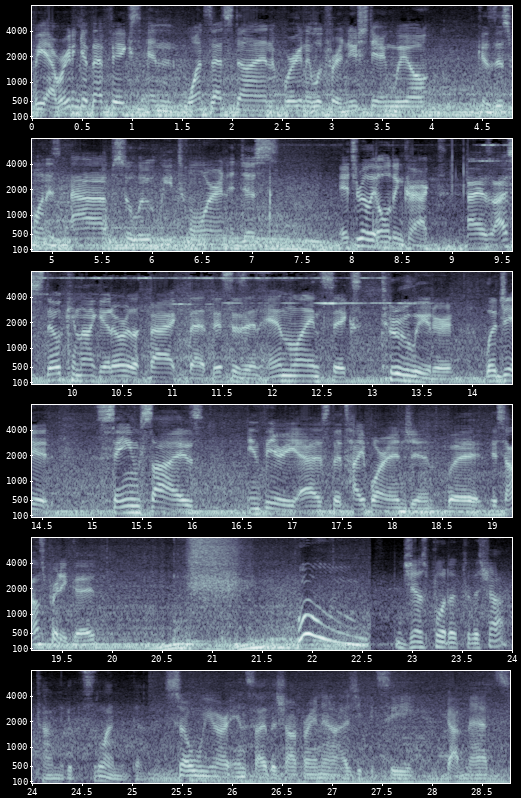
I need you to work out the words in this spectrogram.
But yeah, we're gonna get that fixed, and once that's done, we're gonna look for a new steering wheel because this one is absolutely torn and just, it's really old and cracked. Guys, I still cannot get over the fact that this is an inline six, two liter, legit, same size in theory as the Type R engine, but it sounds pretty good. Woo! Just pulled up to the shop, time to get this alignment done. So we are inside the shop right now, as you can see, got Matt's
